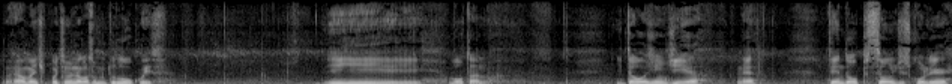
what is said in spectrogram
Então realmente pode ser um negócio muito louco isso. E voltando. Então hoje em dia, né? Tendo a opção de escolher,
